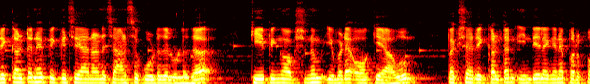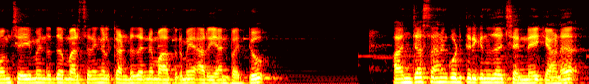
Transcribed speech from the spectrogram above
റിക്കൾട്ടനെ പിക്ക് ചെയ്യാനാണ് ചാൻസ് കൂടുതലുള്ളത്. കീപ്പിംഗ് ഓപ്ഷനും ഇവിടെ ഓക്കെ ആവും. പക്ഷേ റിക്കൾട്ടൺ ഇന്ത്യയിൽ എങ്ങനെ പെർഫോം ചെയ്യുമെന്നത് മത്സരങ്ങൾ കണ്ടു തന്നെ മാത്രമേ അറിയാൻ പറ്റൂ. അഞ്ചാം സ്ഥാനം കൊടുത്തിരിക്കുന്നത് ചെന്നൈക്കാണ്.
